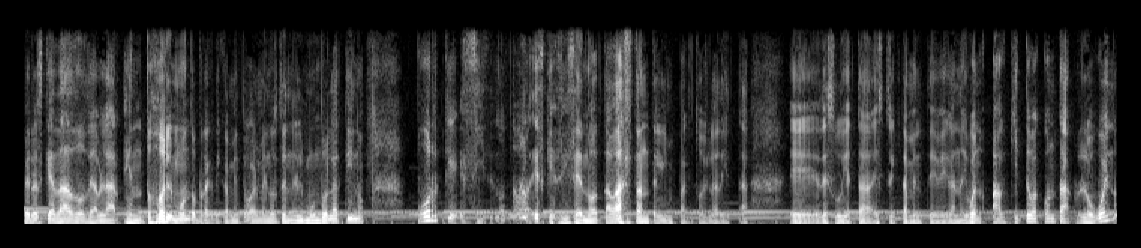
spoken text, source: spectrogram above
pero es que ha dado de hablar en todo el mundo prácticamente, o al menos en el mundo latino, porque sí se notaba, es que sí se nota bastante el impacto de la dieta eh, de su dieta estrictamente vegana. Y bueno, aquí te voy a contar lo bueno,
